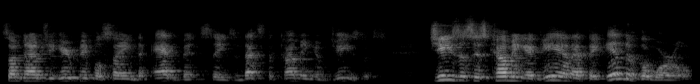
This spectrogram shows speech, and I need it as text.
Sometimes you hear people saying the Advent season. That's the coming of Jesus. Jesus is coming again at the end of the world.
